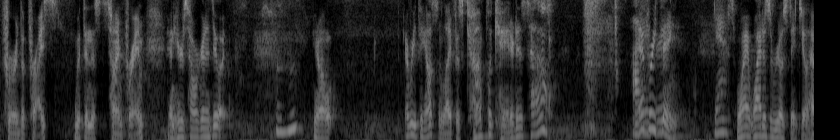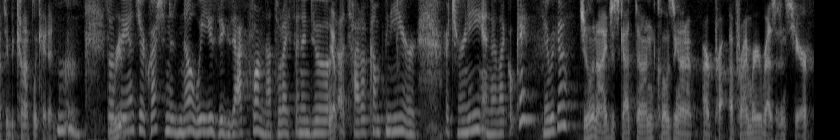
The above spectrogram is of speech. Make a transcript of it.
for the price within this time frame and here's how we're going to do it mm-hmm. you know everything else in life is complicated as hell I agree. everything Yes. why, why does a real estate deal have to be complicated So Re- the answer to your question is no. We use the exact form. That's what I send into a, Yep. a title company or attorney, and they're like, "Okay, here we go." jill and i just got done closing on a, our a primary residence here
